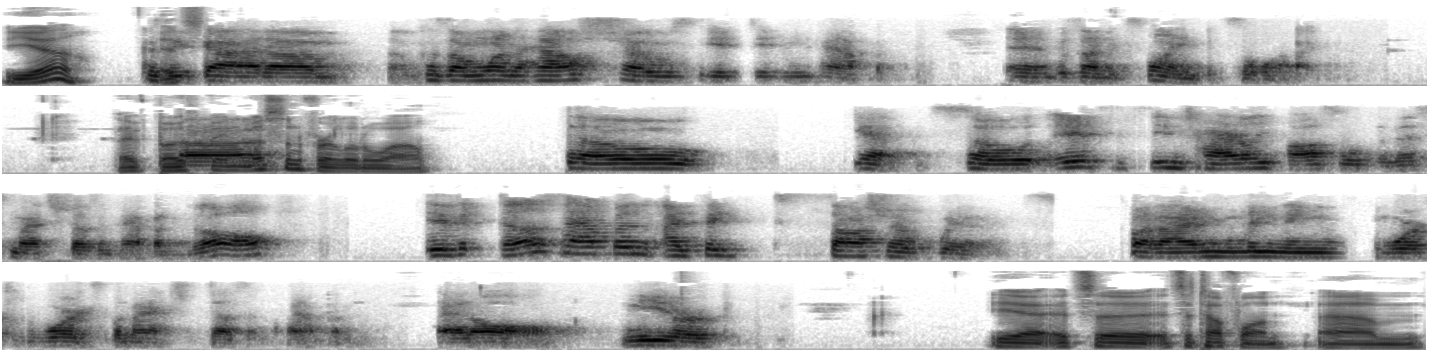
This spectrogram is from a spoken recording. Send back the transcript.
Yeah. Because It's- it got, um, because on one of the house shows, it didn't happen. And it was unexplained as to why. They've both been Uh, missing for a little while. So, yeah, so it's entirely possible that this match doesn't happen at all. If it does happen, I think Sasha wins. But I'm leaning more towards the match doesn't happen at all. Neither. Yeah, it's a it's a tough one. Um,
